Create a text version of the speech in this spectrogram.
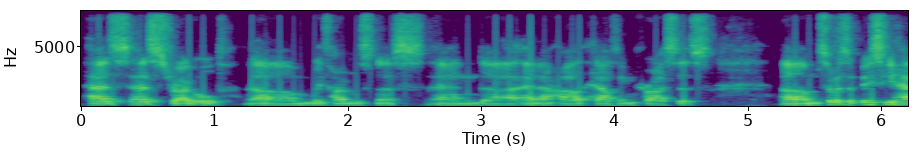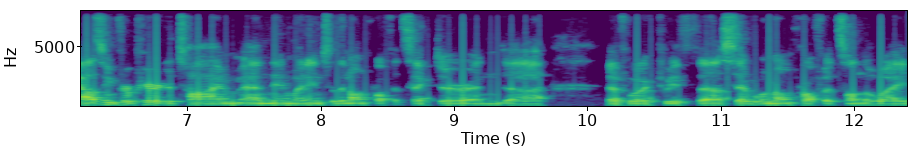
has has struggled um, with homelessness and uh, and our housing crisis. Um, so I was at BC Housing for a period of time, and then went into the nonprofit sector, and uh, I've worked with uh, several nonprofits on the way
